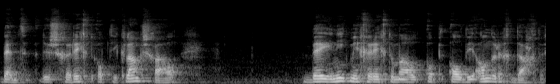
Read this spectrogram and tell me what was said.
bent, dus gericht op die klankschaal, ben je niet meer gericht op al die andere gedachten.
